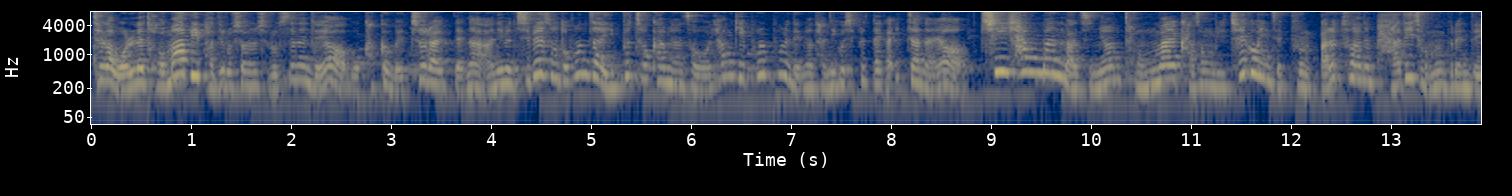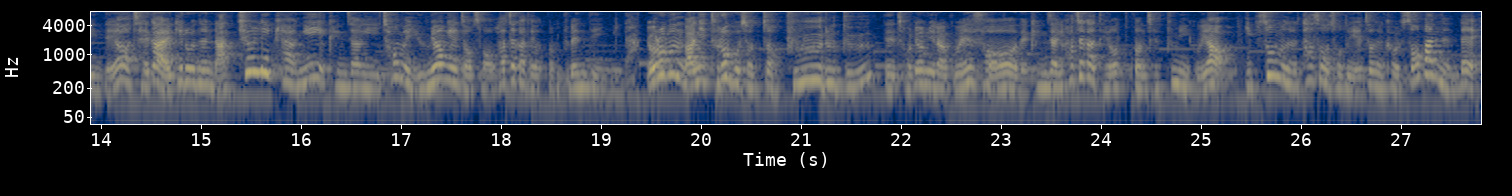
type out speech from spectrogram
제가 원래 더마비 바디로션을 주로 쓰는데요. 뭐 가끔 외출할 때나 아니면 집에서도 혼자 이쁘척하면서 향기 폴폴 내며 다니고 싶을 때가 있잖아요. 취향만 맞으면 정말 가성비 최고인 제품. 아르투아는 바디 전문 브랜드인데요. 제가 알기로는 라튤립 향이 굉장히 처음에 유명해져서 화제가 되었던 브랜드입니다. 여러분 많이 들어보셨죠? 바이레도 네 저렴이라고 해서 네, 굉장히 화제가 되었던 제품이고요. 입소문을 타서 저도 예전에 그걸 써봤는데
